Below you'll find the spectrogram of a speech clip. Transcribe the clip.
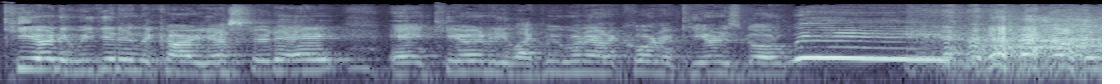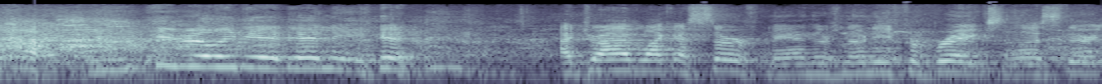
Keone, we get in the car yesterday, and Keone, like we went around a corner, and Keone's going, wee! he really did, didn't he? I drive like I surf, man. There's no need for brakes unless they're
